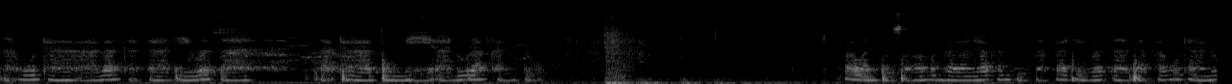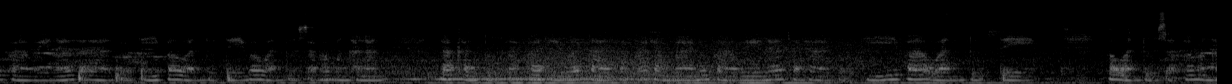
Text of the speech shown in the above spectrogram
สมุทาอารักกาเทวตาสัทธาตุเมอนุรักขันตุ พระวันตุสัพพะมังคลังรักขันตุสัพพะเทวตาสัพพะพุทธานุภาเวนะสตาตุติพระวันตุเตพระวันตุสัพพะมังคลังรักขันตุสัพพะเทวตาสัพพะธรรมานุภาเวนะสตาตุติพระวันตุเตพระวันตุสัพพะมังค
